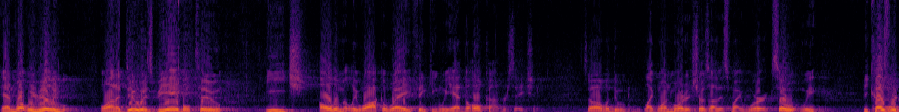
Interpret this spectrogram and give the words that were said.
and what we really want to do is be able to each ultimately walk away thinking we had the whole conversation. So we'll do like one more that shows how this might work. So we, because we're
